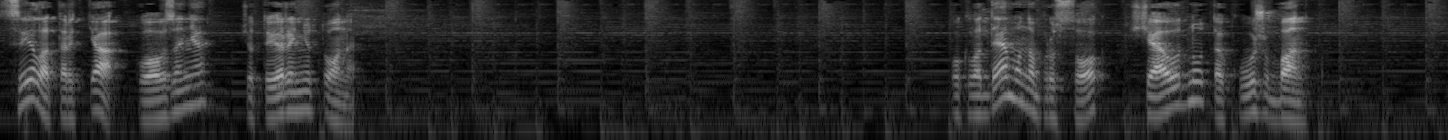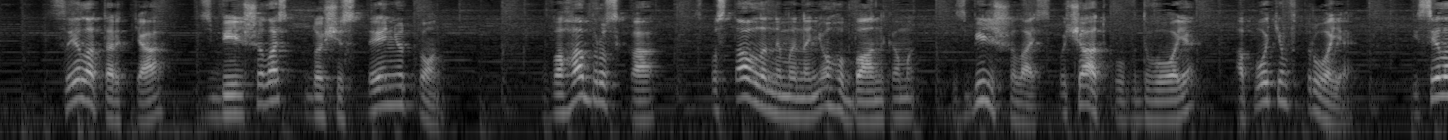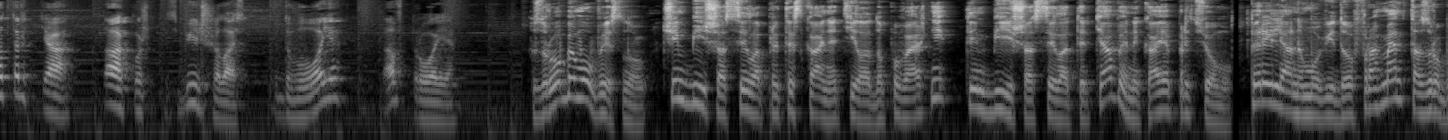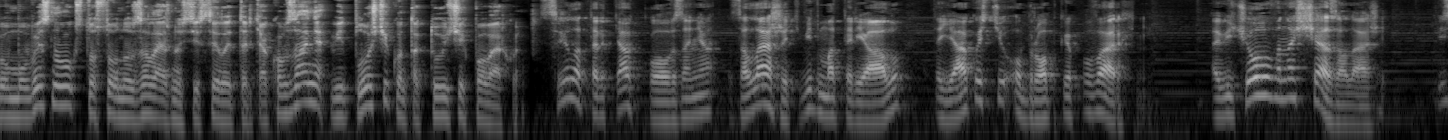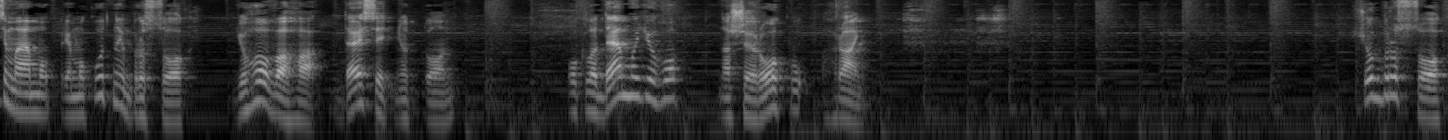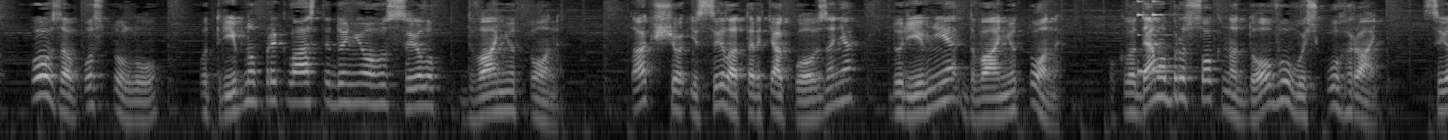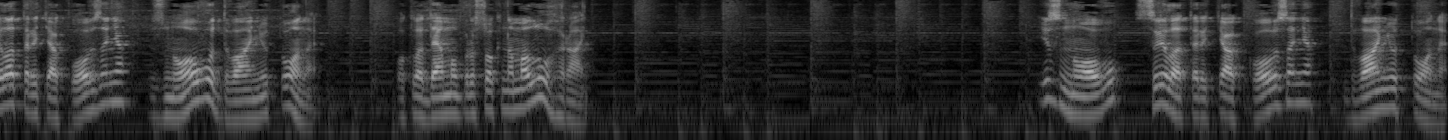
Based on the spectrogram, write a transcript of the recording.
Сила тертя ковзання 4 ньютони. Покладемо на брусок ще одну таку ж банку. Сила тертя збільшилась до 6 ньютон. Вага бруска з поставленими на нього банками збільшилась спочатку вдвоє, а потім втроє. І сила тертя також збільшилась вдвоє та втроє. Зробимо висновок: чим більша сила притискання тіла до поверхні, тим більша сила тертя виникає при цьому. Переглянемо відеофрагмент та зробимо висновок стосовно залежності сили тертя ковзання від площі контактуючих поверхонь. Сила тертя ковзання залежить від матеріалу та якості обробки поверхні. А від чого вона ще залежить? Візьмемо прямокутний брусок, його вага 10 ньютон, покладемо його на широку грань. Щоб брусок ковзав по столу, потрібно прикласти до нього силу 2 ньютони. Так що і сила тертя ковзання дорівнює 2 ньютони. Покладемо брусок на довгу вузьку грань. Сила тертя ковзання знову 2 ньютони. Покладемо брусок на малу грань. І знову сила тертя ковзання 2 ньютони.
